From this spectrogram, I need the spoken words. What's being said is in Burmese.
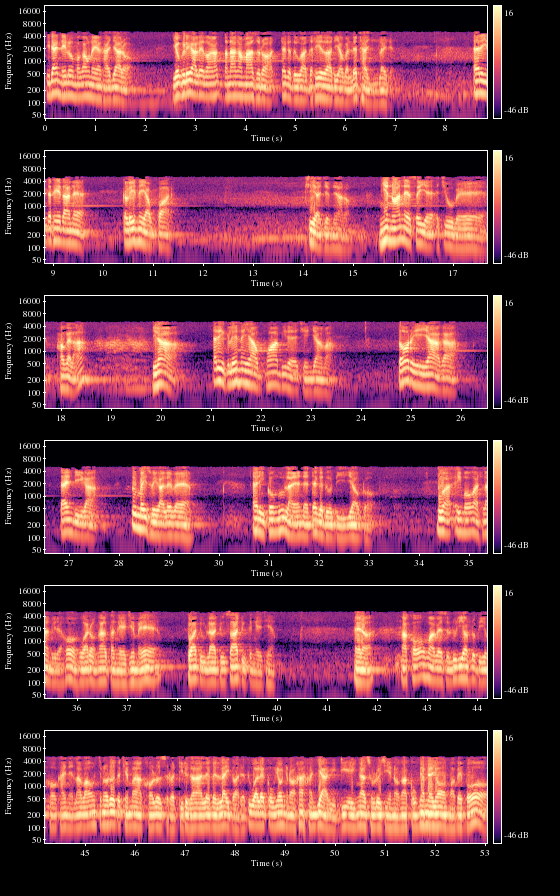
ဒီတိုင်းနေလို့မကောင်းတဲ့အခါကျတော့ ရုပ်ကလေးကလည်းသနာကမဆိုတော့တက္ကသိုလ်ကတထေသာတယောက်ကလက်ထပ်ယူလိုက်တယ်အဲ့ဒီတထေသာနဲ့ကလေးနှစ်ယောက်ပွားတယ်ဖြစ်ရခြင်းများတော့ညင်နွမ်းတဲ့စိတ်ရဲ့အကျိုးပဲဟုတ်ကဲ့လားဒီတော့အဲ့ဒီကလေးနှစ်ယောက်ဖွားပြီးတဲ့အချိန်ကြမှာသောရိယကတိုင်းပြည်ကသူ့မိတ်ဆွေကလည်းပဲ အဲ့ဒီကုံကူးလာရဲ့နဲ့တက္ကသိုလ်ပြည်ရောက်တော့သူကအိမ်မောကလှမ်းနေတယ်ဟောဟိုကတော့ငါတငယ်ချင်းပဲသွားတူလာတူစားတူတငယ်ချင်းအဲ့တော့ငါခေါ်အောင်ပါပဲဆိုလူတယောက်လွတ်ပြီးခေါ်ခိုင်းတယ်လာပါအောင်ကျွန်တော်တို့သခင်မခေါ်လို့ဆိုတော့ဒီတကာလည်းပဲလိုက်သွားတယ်သူကလည်းကုံရောက်ကျွန်တော်ဟန်ဟန်ကြပြီဒီအိမ်ကဆိုလို့ရှိရင်တော့ငါကုံမြတ်မြတ်ရောက်အောင်ပါပဲပေါ့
